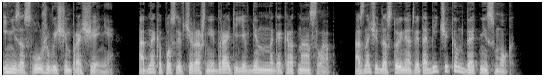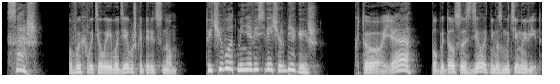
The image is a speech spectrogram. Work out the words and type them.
и не заслуживающим прощения. Однако после вчерашней драки Евген многократно ослаб, а значит, достойный ответ обидчикам дать не смог. «Саш!» – выхватила его девушка перед сном. «Ты чего от меня весь вечер бегаешь?» «Кто, я?» – попытался сделать невозмутимый вид.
